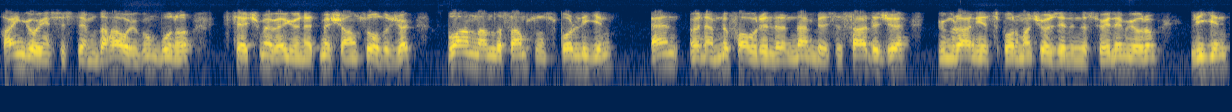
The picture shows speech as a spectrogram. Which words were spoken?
hangi oyun sistemi daha uygun bunu seçme ve yönetme şansı olacak. Bu anlamda Samsun Spor Lig'in en önemli favorilerinden birisi. Sadece Ümraniye Spor maçı özelinde söylemiyorum. Ligin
